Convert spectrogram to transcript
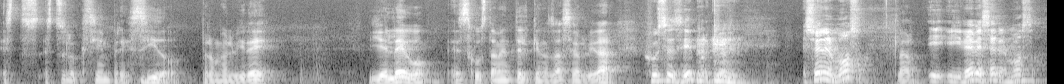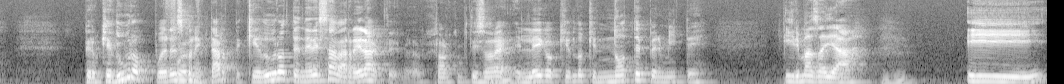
esto, esto es lo que siempre he sido, pero me olvidé. Y el ego es justamente el que nos hace olvidar. Justo decir, porque suena hermoso. Claro. Y, debe ser hermoso. Pero qué duro poder desconectarte, qué duro tener esa barrera, claro, como te ahora, el ego, que es lo que no te permite ir más allá. Y,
